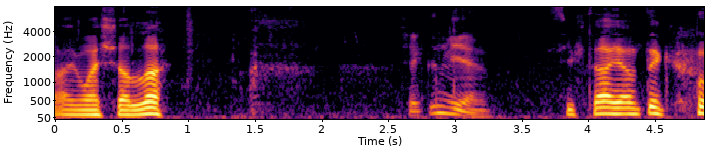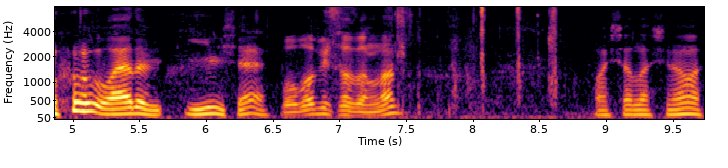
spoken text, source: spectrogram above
Ay maşallah. Çektin mi yeğenim? Siftah yaptık. Baya da iyiymiş he. Baba bir sazan lan. Maşallah şuna bak.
